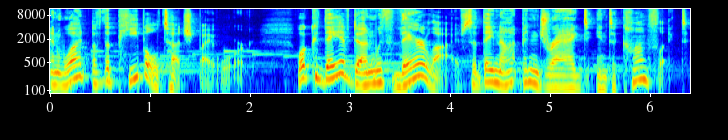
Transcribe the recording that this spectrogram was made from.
And what of the people touched by war? What could they have done with their lives had they not been dragged into conflict?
